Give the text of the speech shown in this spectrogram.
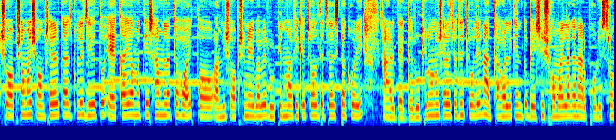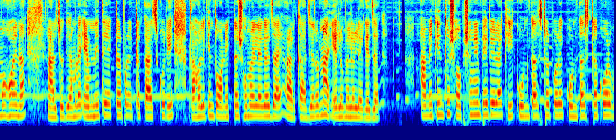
সব সময় সংসারের কাজগুলি যেহেতু একাই আমাকে সামলাতে হয়, তো আমি সবসময় এভাবে রুটিন মাফিকে চলতে চেষ্টা করি। আর দেখবে রুটিন অনুসারে যদি চলে না, তাহলে কিন্তু বেশি সময় লাগে না আর পরিশ্রমও হয় না। আর যদি আমরা এমনিতে একটার পর একটা কাজ করি, তাহলে কিন্তু অনেকটা সময় লেগে যায় আর কাজেরও না এলোমেলো লেগে যায়। আমি কিন্তু সবসময় ভেবে রাখি কোন কাজটার পরে কোন কাজটা করব।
